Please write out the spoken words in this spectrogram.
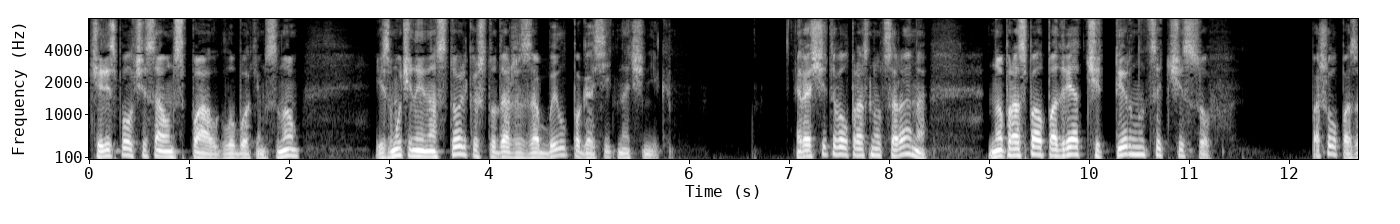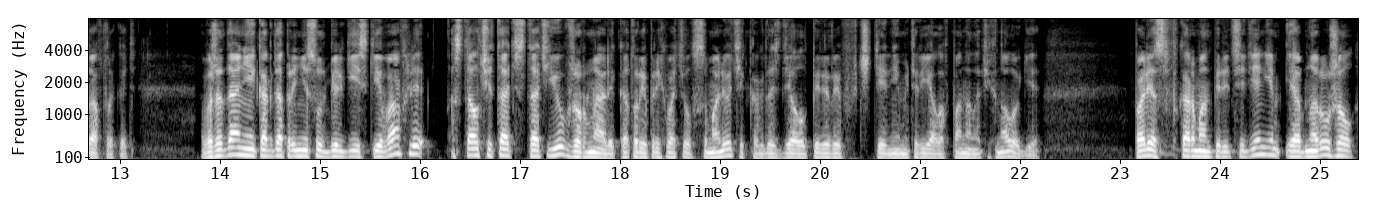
Через полчаса он спал глубоким сном, измученный настолько, что даже забыл погасить ночник. Рассчитывал проснуться рано, но проспал подряд 14 часов — Пошел позавтракать. В ожидании, когда принесут бельгийские вафли, стал читать статью в журнале, который прихватил в самолете, когда сделал перерыв в чтении материалов по нанотехнологии. Полез в карман перед сиденьем и обнаружил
